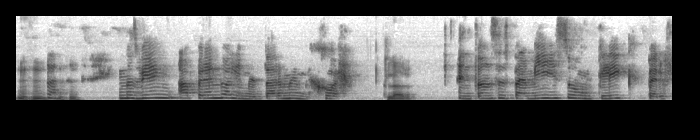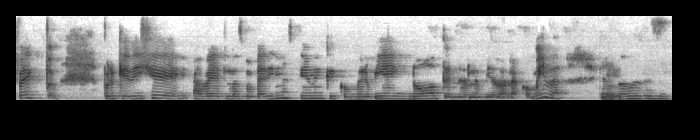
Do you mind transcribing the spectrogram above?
más bien aprendo a alimentarme mejor. Claro. Entonces para mí hizo un clic perfecto, porque dije, a ver, las bailarinas tienen que comer bien, no tenerle miedo a la comida. Entonces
